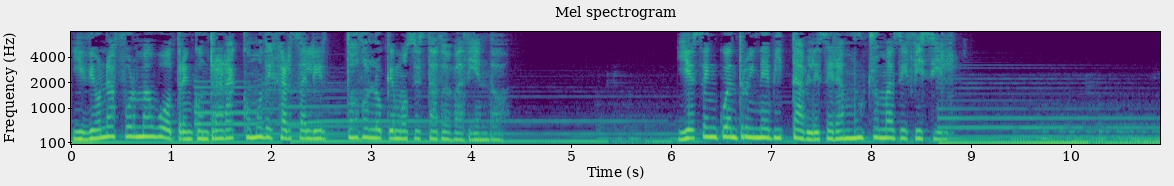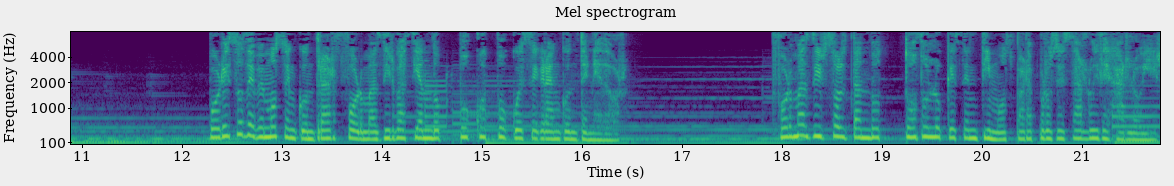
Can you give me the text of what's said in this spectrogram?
Y de una forma u otra encontrará cómo dejar salir todo lo que hemos estado evadiendo y ese encuentro inevitable será mucho más difícil. Por eso debemos encontrar formas de ir vaciando poco a poco ese gran contenedor. Formas de ir soltando todo lo que sentimos para procesarlo y dejarlo ir.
